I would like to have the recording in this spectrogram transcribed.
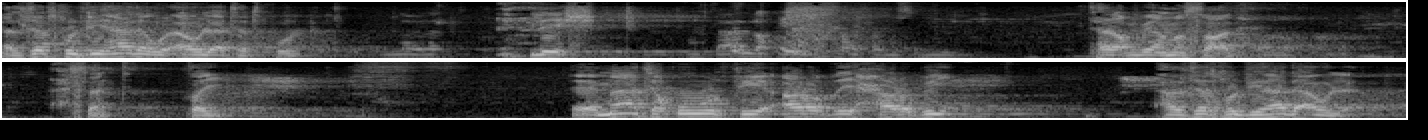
هل تدخل في هذا أو لا تدخل؟ ليش؟ تتعلق بمصالح المسلمين. تتعلق بها المصالح أحسنت. طيب. ما تقول في أرض حربي هل تدخل في هذا أو لا؟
